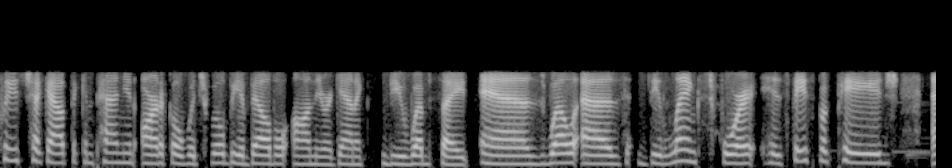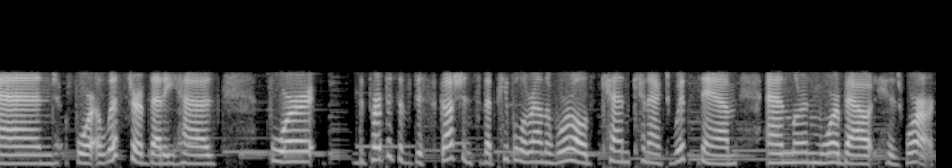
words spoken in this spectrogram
please check out the companion article, which will be available on the Organic View website, as well as the links for his Facebook page and for a listserv that he has for the purpose of discussion so that people around the world can connect with Sam and learn more about his work.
